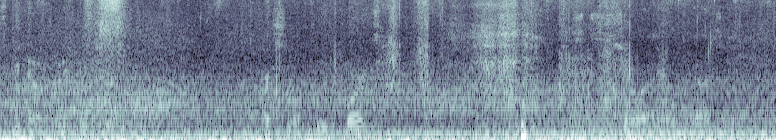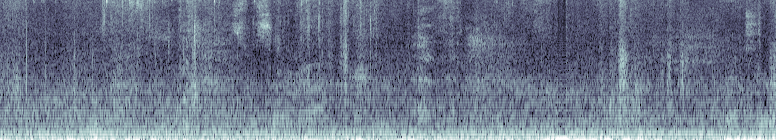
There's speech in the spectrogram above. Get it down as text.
Speaking of funny picture, Arsenal food court. Show where I am, guys. This was our uh, venture.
